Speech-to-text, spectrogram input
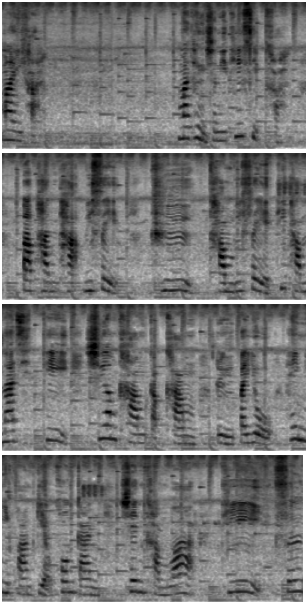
ไม่ค่ะ มาถึงชนิดที่ 10 ค่ะ ประพันธวิเศษ คือคำวิเศษที่ทำหน้าที่เชื่อมคำกับคำหรือประโยคให้มีความเกี่ยวข้องกัน เช่นคำว่า ที่ซึ่ง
